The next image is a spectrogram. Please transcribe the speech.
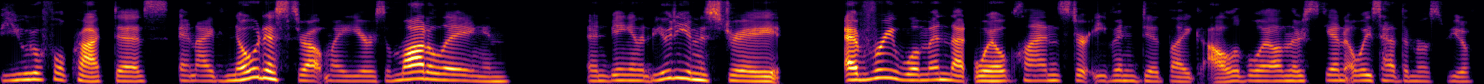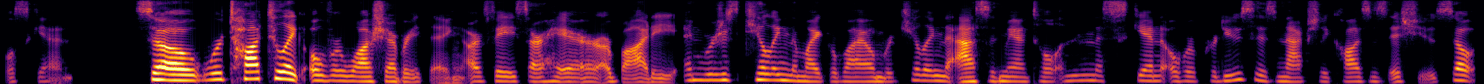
beautiful practice. And I've noticed throughout my years of modeling and and being in the beauty industry, every woman that oil cleansed or even did like olive oil on their skin always had the most beautiful skin. So we're taught to like overwash everything our face, our hair, our body, and we're just killing the microbiome. We're killing the acid mantle, and then the skin overproduces and actually causes issues. So,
